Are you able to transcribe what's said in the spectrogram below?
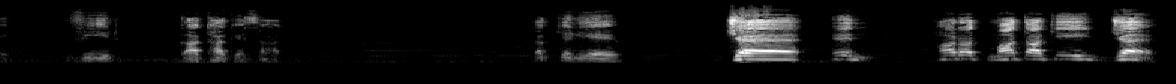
एक वीर गाथा के साथ। तक के लिए जय हिंद भारत माता की जय।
